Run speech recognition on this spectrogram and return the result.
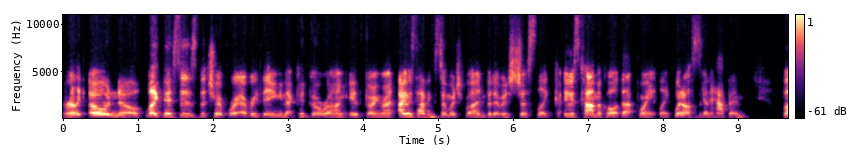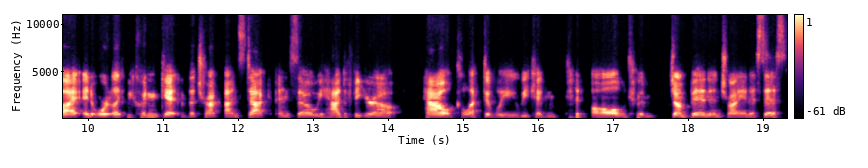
We're like oh no like this is the trip where everything that could go wrong is going wrong. I was having so much fun but it was just like it was comical at that point like what else is going to happen? But in order like we couldn't get the truck unstuck and so we had to figure out how collectively we could all kind of jump in and try and assist.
